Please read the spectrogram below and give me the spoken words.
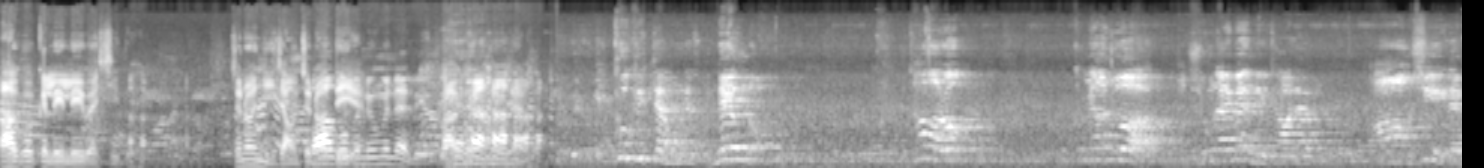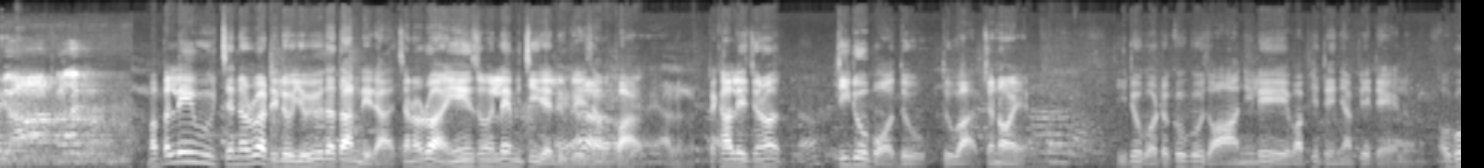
ဘာကိုကလေးလေးပဲရှိသေးတယ်ကျွန်တော်ညီကြောင်ကျွန်တော်သိရဘာကိုမနူးမနဲ့လေဘာကိုမနူးနဲ့ခုခေတ်တန်မှုနဲ့ဆိုနေဦးတော့ထားပါတော့ခင်ဗျားတို့ကယူနိုင်မဲ့အနေထားလဲအောင်ရှိရင်လည်းဗျာထားလိုက်ပါ မပလေးဘူးကျွန်တော်တို့ကဒီလိုရိုးရိုးသားသားနေတာကျွန်တော်တို့ကအရင်ဆိုရင်လက်မကြည့်တဲ့လူတွေစားပါတယ်အဲ့လိုတခါလေကျွန်တော်တီးတိုးပေါ်သူသူကကျွန်တော်ရဲ့တီးတိုးပေါ်တကုတ်ကုတ်ဆိုအာညီလေးဘာဖြစ်တယ်ညာဖြစ်တယ်လို့အခု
